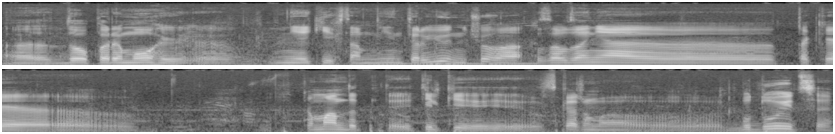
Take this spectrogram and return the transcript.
е, до перемоги. е, Ніяких там ні інтерв'ю, нічого. Завдання таке. Команда тільки, скажімо, будується.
